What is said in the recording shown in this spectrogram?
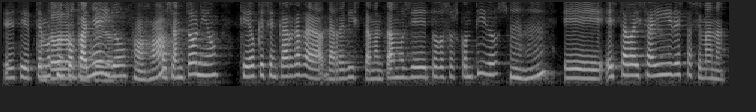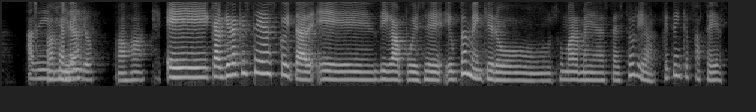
É dicir, temos un compañeiro, José Antonio, que é o que se encarga da, da revista. Mantámoslle todos os contidos. Uh -huh. eh, esta vai sair esta semana, a de ah, Xaneiro. Ajá. Eh, calquera que estea a escoitar eh, diga, pois eh, eu tamén quero sumarme a esta historia. Que ten que facer?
